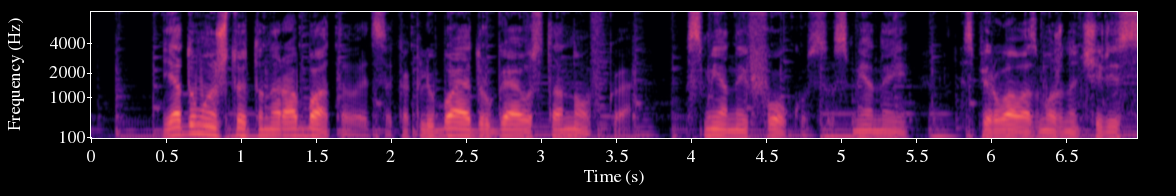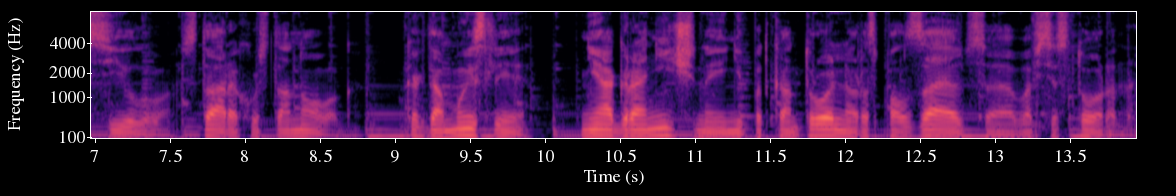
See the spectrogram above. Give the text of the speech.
Я думаю, что это нарабатывается, как любая другая установка. Сменой фокуса, сменой сперва, возможно, через силу старых установок, когда мысли неограниченно и неподконтрольно расползаются во все стороны.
